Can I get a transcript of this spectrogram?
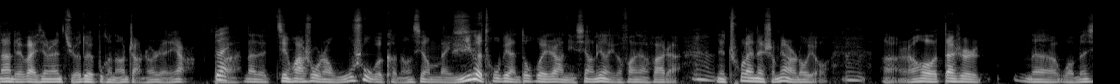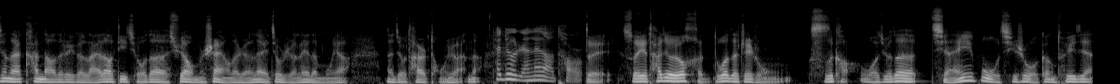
那这外星人绝对不可能长成人样，对吧？那在进化树上无数个可能性，每一个突变都会让你向另一个方向发展，嗯那出来那什么样都有嗯啊。然后，但是那我们现在看到的这个来到地球的需要我们赡养的人类，就是人类的模样，那就他是同源的。他就是人类老头儿。对，所以他就有很多的这种思考。我觉得前一步其实我更推荐，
